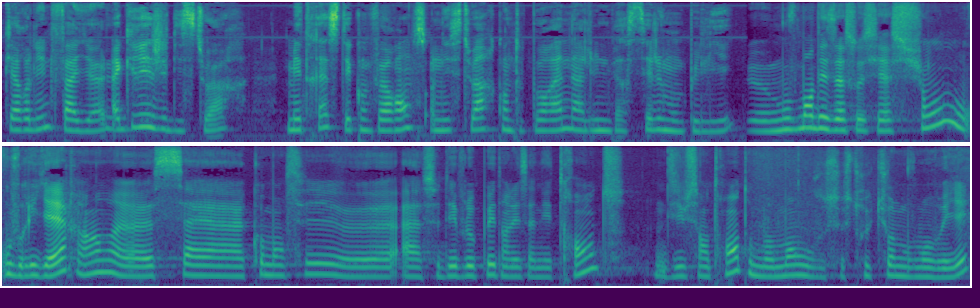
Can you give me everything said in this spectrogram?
Caroline Fayol, agrégée d'histoire, maîtresse des conférences en histoire contemporaine à l'Université de Montpellier. Le mouvement des associations ouvrières, hein, euh, ça a commencé euh, à se développer dans les années 30 1830, au moment où se structure le mouvement ouvrier.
